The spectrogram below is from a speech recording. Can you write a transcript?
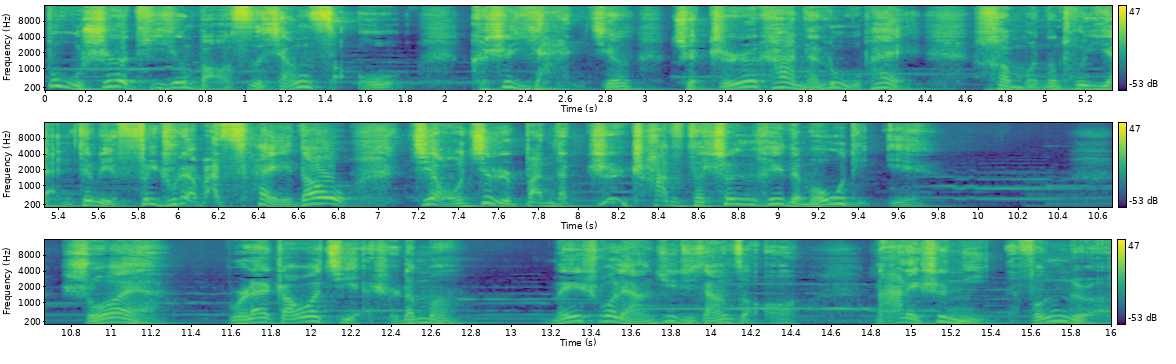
不时地提醒宝四想走，可是眼睛却直看着陆佩，恨不能从眼睛里飞出两把菜刀，较劲儿般的直插在他深黑的眸底。说呀，不是来找我解释的吗？没说两句就想走，哪里是你的风格？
